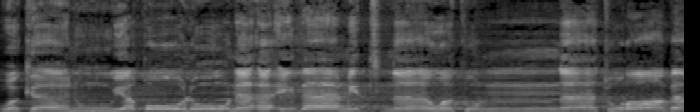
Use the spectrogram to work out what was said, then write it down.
وكانوا يقولون أئذا متنا وكنا ترابا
